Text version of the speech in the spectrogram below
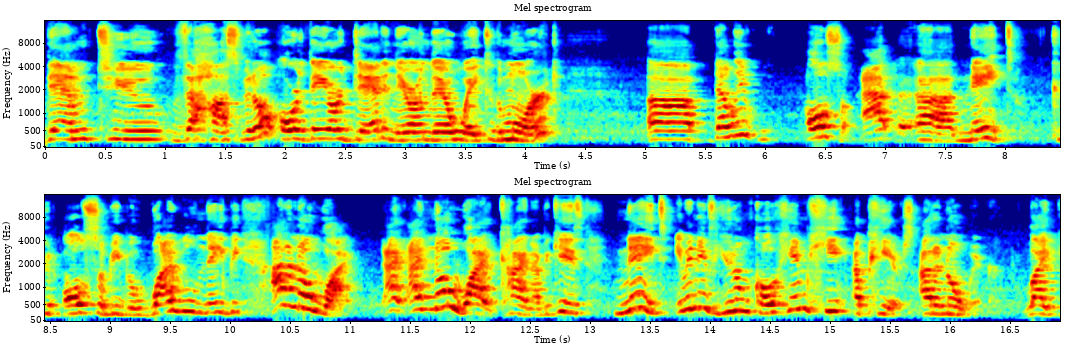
them to the hospital or they are dead and they're on their way to the morgue. Uh, that leave also uh, Nate could also be, but why will Nate be? I don't know why. I, I know why, kinda, because Nate, even if you don't call him, he appears out of nowhere. Like,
